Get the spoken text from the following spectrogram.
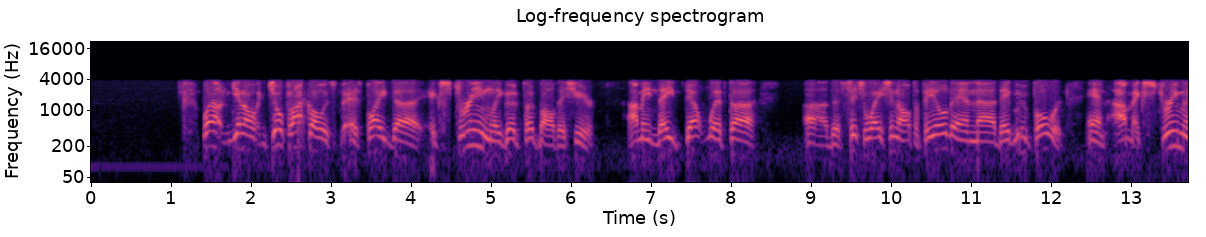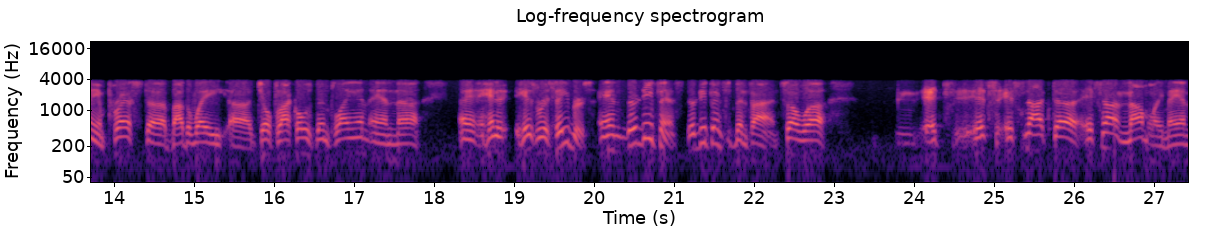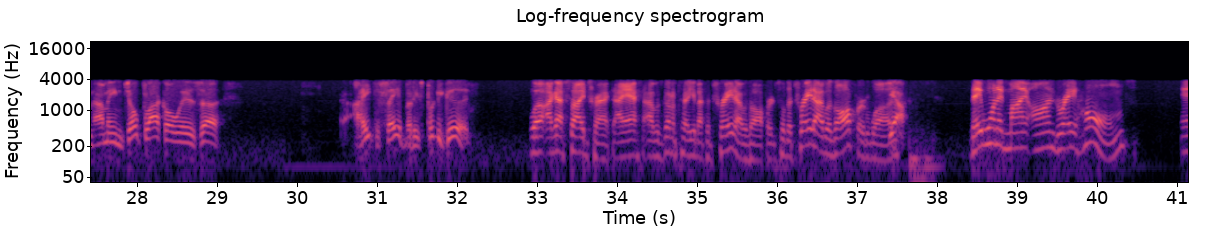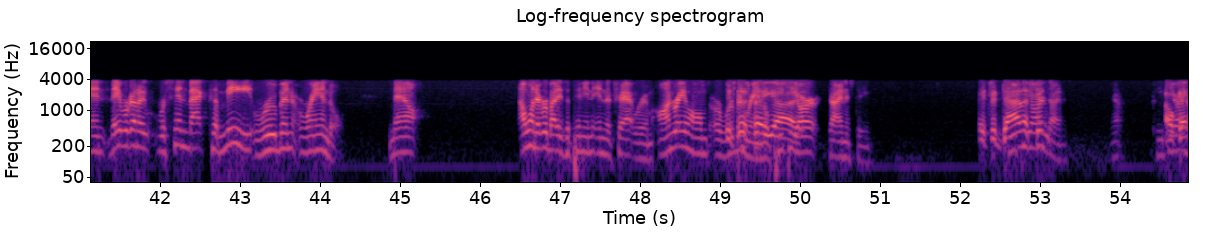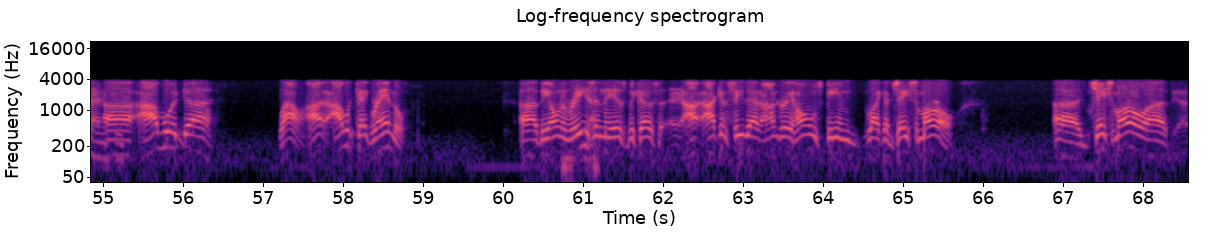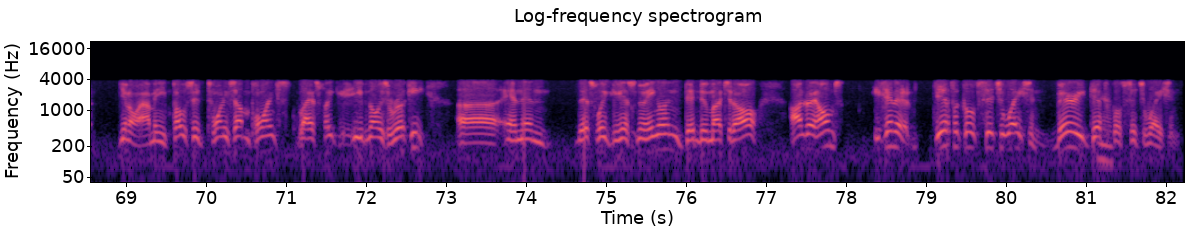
Well, you know, Joe Flacco has has played uh, extremely good football this year. I mean, they've dealt with uh, uh, the situation off the field and uh, they've moved forward. And I'm extremely impressed uh, by the way uh, Joe Flacco has been playing and uh, and his receivers and their defense. Their defense has been fine. So. uh it's it's it's not uh it's not an anomaly, man. I mean, Joe Flacco is uh I hate to say it, but he's pretty good. Well, I got sidetracked. I asked. I was going to tell you about the trade I was offered. So the trade I was offered was Yeah. They wanted my Andre Holmes, and they were going to send back to me Rueben Randle. Now, I want everybody's opinion in the chat room. Andre Holmes or Rueben Randle, a, uh, PPR dynasty. It's a dynasty. PPR dynasty. Yeah. Okay, dynasty. uh, I would. Uh, wow, I, I would take Randle. Uh, the only reason is because I, I can see that Andre Holmes being like a Jason Morrow. Uh, Jason Morrow, uh, you know, I mean, he posted twenty something points last week, even though he's a rookie. Uh, and then this week against New England, didn't do much at all. Andre Holmes, he's in a difficult situation, very difficult situation.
